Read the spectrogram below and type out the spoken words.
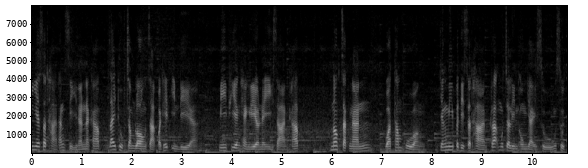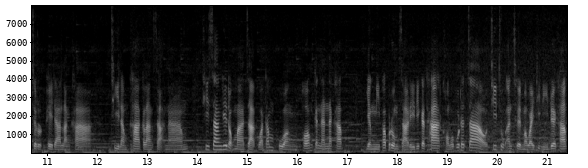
นียสถานทั้งสีนั้นนะครับ ได้ถูกจำลองจากประเทศอินเดีย มีเพียงแห่งเดียวในอีสานครับ นอกจากนั้น วัดถ้ำพวงยังมีประดิษฐานพระมุจลินองค์ใหญ่สูงสุดจรดเพดานหลังคา ที่ลำคากลางสระน้ำที่สร้างยืดออกมาจากวัดถ้ำพวง พร้อมกันนั้นนะครับ ยังมีพระบรมสารีริกธาตุของพระพุทธเจ้าที่ถูกอัญเชิญมาไว้ที่นี้ด้วยครับ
